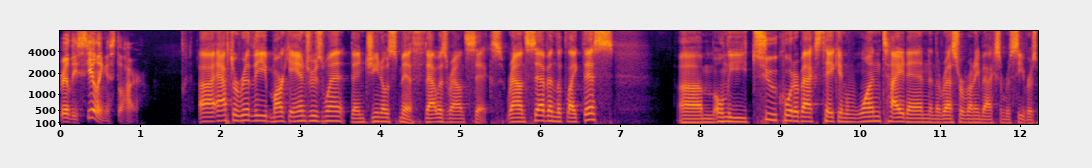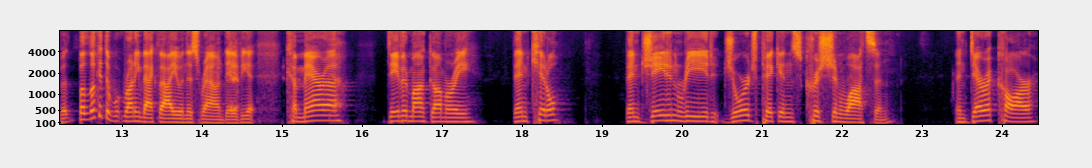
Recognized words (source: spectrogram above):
Ridley's ceiling is still higher. Uh, after Ridley, Mark Andrews went, then Geno Smith. That was round six. Round seven looked like this. Um, only two quarterbacks taken, one tight end, and the rest were running backs and receivers. But but look at the running back value in this round, Dave. Yeah. You get Kamara, David Montgomery, then Kittle, then Jayden Reed, George Pickens, Christian Watson, then Derek Carr,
